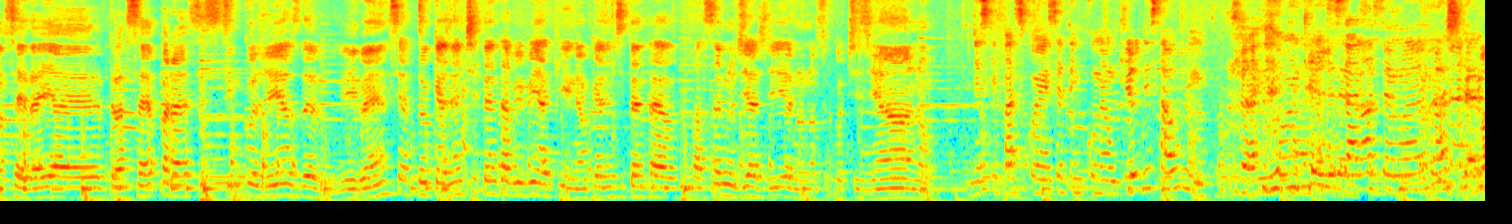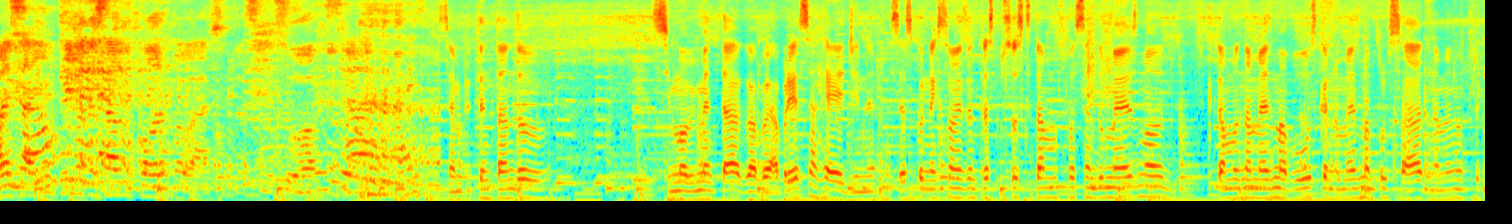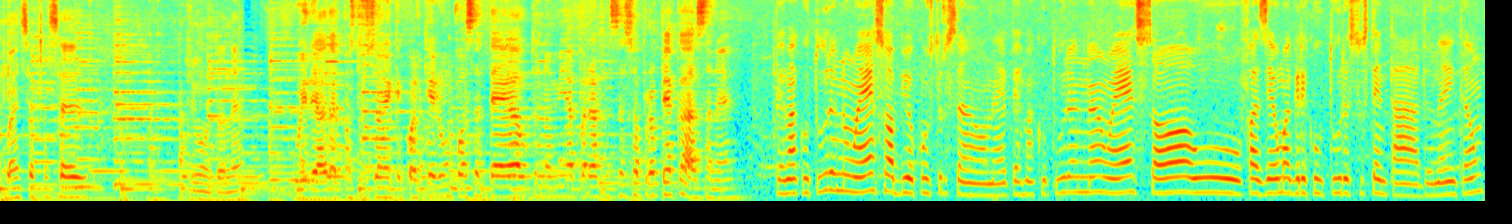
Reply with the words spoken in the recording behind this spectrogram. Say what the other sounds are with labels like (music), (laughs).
Nossa ideia é trazer para esses cinco dias de vivência o que a gente tenta viver aqui, né? O que a gente tenta fazer no dia a dia, no nosso cotidiano. Diz que para se conhecer tem que comer um quilo de sal junto. Já come um quilo de sal essa semana. Acho que Vai sair um quilo de sal do corpo, eu acho, assim, do suor. (laughs) Sempre tentando se movimentar, abrir essa rede, né? fazer as conexões entre as pessoas que estamos fazendo o mesmo, que estamos na mesma busca, na mesma pulsada, na mesma frequência, fazer junto, né? O ideal da construção é que qualquer um possa ter autonomia para fazer sua própria casa, né? Permacultura não é só bioconstrução, né? Permacultura não é só o fazer uma agricultura sustentável, né? Então,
